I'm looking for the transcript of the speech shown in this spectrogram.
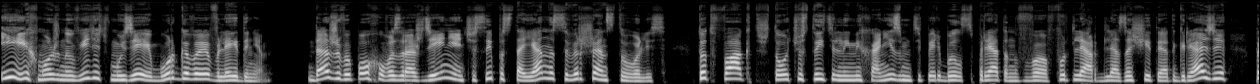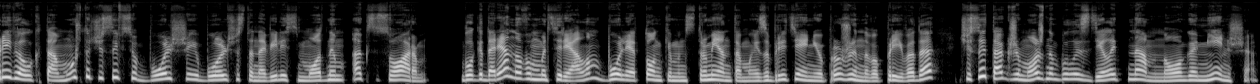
и их можно увидеть в музее Бурговые в Лейдене. Даже в эпоху Возрождения часы постоянно совершенствовались. Тот факт, что чувствительный механизм теперь был спрятан в футляр для защиты от грязи, привел к тому, что часы все больше и больше становились модным аксессуаром. Благодаря новым материалам, более тонким инструментам и изобретению пружинного привода, часы также можно было сделать намного меньше.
